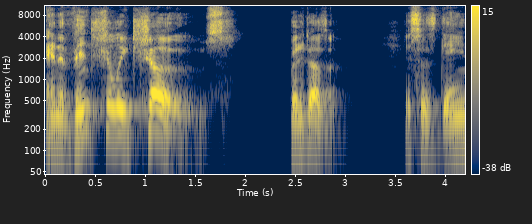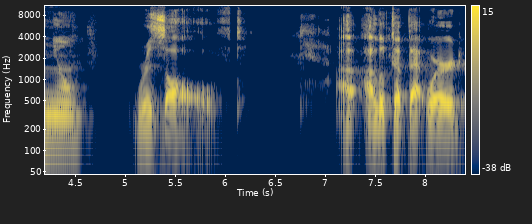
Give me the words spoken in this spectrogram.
and eventually chose, but it doesn't. It says Daniel resolved. I, I looked up that word.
